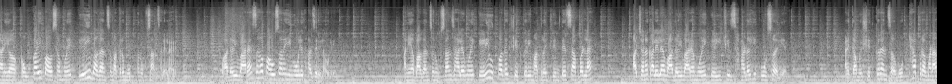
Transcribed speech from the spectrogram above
आणि अवकाळी पावसामुळे केळी बागांचं मात्र मोठं नुकसान झालेलं आहे. वादळी वाऱ्यासह पावसाने हिंगोलीत हजेरी लावली आहे. आणि या बागांचं नुकसान झाल्यामुळे केळी उत्पादक शेतकरी मात्र चिंतेत सापडलाय. अचानक आलेल्या वादळी वाऱ्यामुळे केळीची झाडं ही कोसळली आहेत. आणि त्यामुळे शेतकऱ्यांचं मोठ्या प्रमाणात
